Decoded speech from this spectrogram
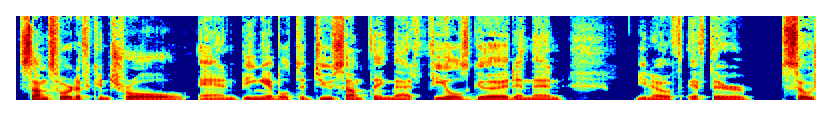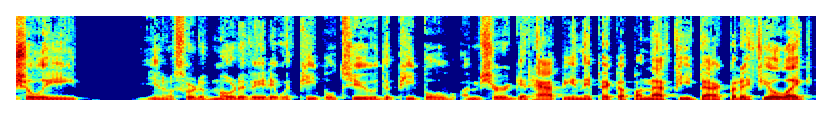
some sort of control and being able to do something that feels good and then you know if, if they're socially you know sort of motivated with people too the people i'm sure get happy and they pick up on that feedback but i feel like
